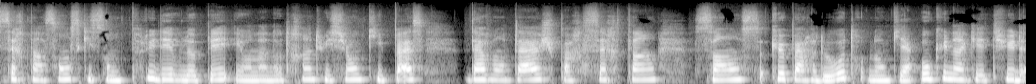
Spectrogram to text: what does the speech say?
certains sens qui sont plus développés et on a notre intuition qui passe davantage par certains sens que par d'autres. Donc il n'y a aucune inquiétude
